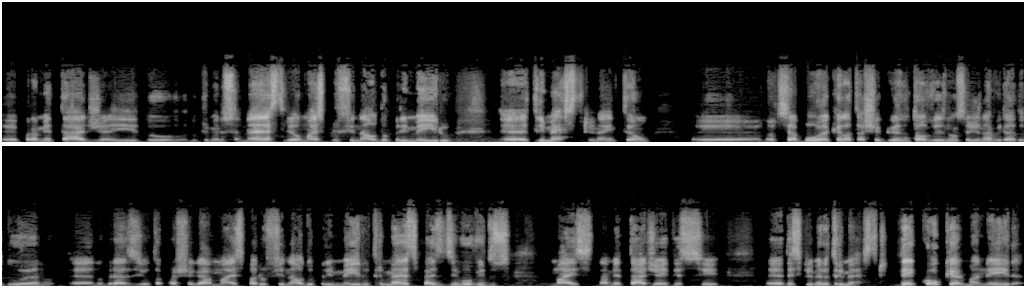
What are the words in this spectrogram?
é, para metade aí do, do, primeiro semestre ou mais para o final do primeiro é, trimestre. Né? Então, é, notícia boa é que ela está chegando, talvez não seja na virada do ano. É, no Brasil está para chegar mais para o final do primeiro trimestre, países desenvolvidos mais na metade aí desse é, desse primeiro trimestre. De qualquer maneira,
